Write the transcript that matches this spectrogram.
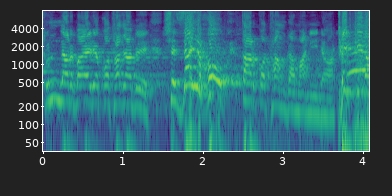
সুন্নার বাইরে কথা যাবে, সে যাই হোক, তার কথা আমরা মানি না। ঠিক কিনা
